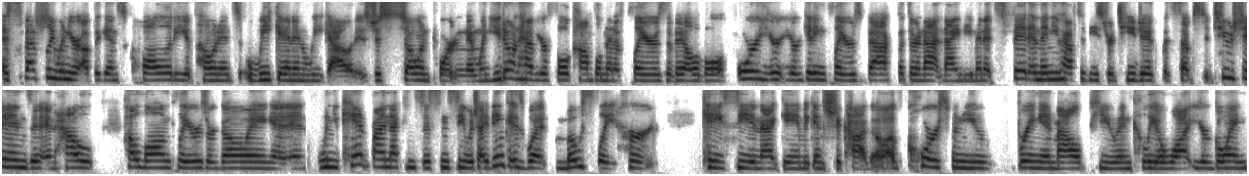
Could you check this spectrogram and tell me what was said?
especially when you're up against quality opponents week in and week out is just so important and when you don't have your full complement of players available or you're you're getting players back but they're not 90 minutes fit and then you have to be strategic with substitutions and, and how how long players are going and, and when you can't find that consistency which i think is what mostly hurt KC in that game against Chicago. Of course, when you bring in Mal Pugh and Kealia Watt, you're going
